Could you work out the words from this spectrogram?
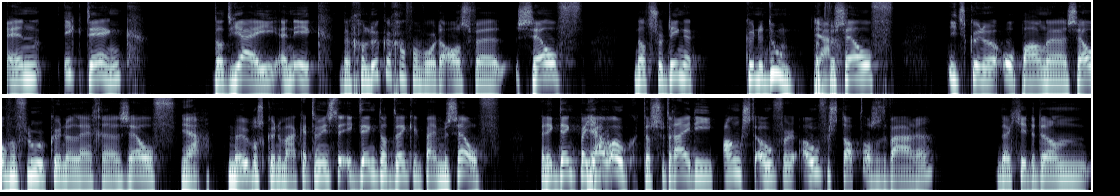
En ik denk dat jij en ik er gelukkiger van worden als we zelf dat soort dingen kunnen doen. Dat Ja. we zelf iets kunnen ophangen, zelf een vloer kunnen leggen, zelf ja, meubels kunnen maken. Tenminste, ik denk dat denk ik bij mezelf. En ik denk bij Ja. jou ook. Dat zodra je die angst over, overstapt als het ware, dat je er dan,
